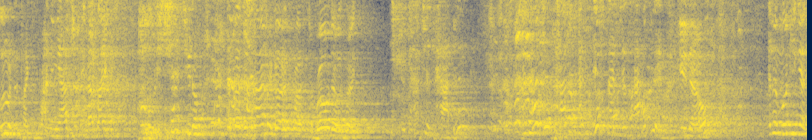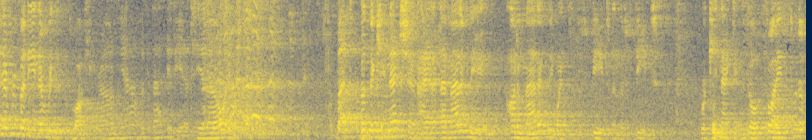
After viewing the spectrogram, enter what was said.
loon is like running after me, and I'm like, holy shit, you know? And by the time I got across the road, I was like, did that just happen? Did that just happen? As if that just happened, you know? And I'm looking at everybody, and everybody's just walking around. Yeah, look at that idiot, you know? And, but, but the connection, I automatically, automatically went to the feet, and the feet were connecting. So, so I sort of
